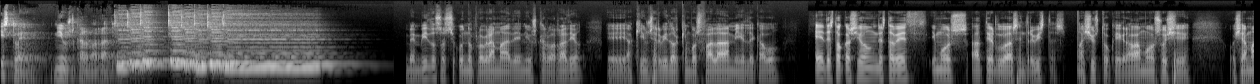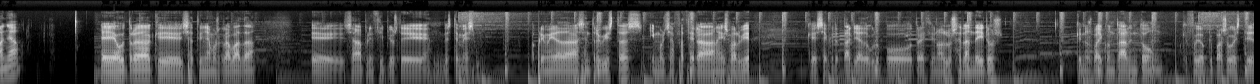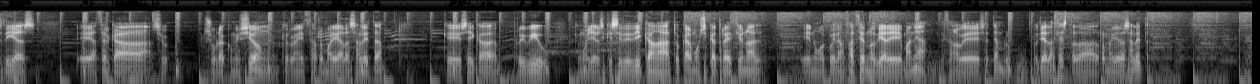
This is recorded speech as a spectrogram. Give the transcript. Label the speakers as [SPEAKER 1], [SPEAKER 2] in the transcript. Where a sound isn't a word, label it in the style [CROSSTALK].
[SPEAKER 1] Isto é News Carva Radio. Benvidos ao segundo programa de News Carva Radio. Eh, aquí un servidor que vos fala, Miguel de Cabo. E desta ocasión, desta vez, imos a ter dúas entrevistas. Unha xusto que gravamos hoxe hoxe a maña e outra que xa tiñamos gravada eh, xa a principios de, deste mes. A primeira das entrevistas imos xa facer a Anais Barbier, que é secretaria do grupo tradicional Los Helandeiros, que nos vai contar entón que foi o que pasou estes días eh, acerca sobre a comisión que organiza a Romaría da Saleta que sei que proibiu que mulleres que se dedican a tocar música tradicional eh, non o poidan facer no día de mañá, 19 de setembro, o día da festa da Romaría da Saleta.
